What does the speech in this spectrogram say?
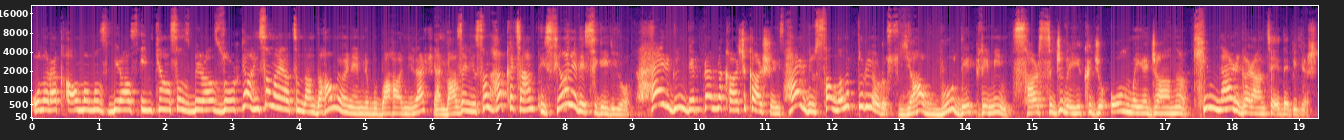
olarak almamız biraz imkansız, biraz zor. Ya insan hayatından daha mı önemli bu bahaneler? Yani bazen insan hakikaten isyan edesi geliyor. Her gün depremle karşı karşıyayız. Her gün sallanıp duruyoruz. Ya bu depremin sarsıcı ve yıkıcı olmayacağını kimler garanti edebilir?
